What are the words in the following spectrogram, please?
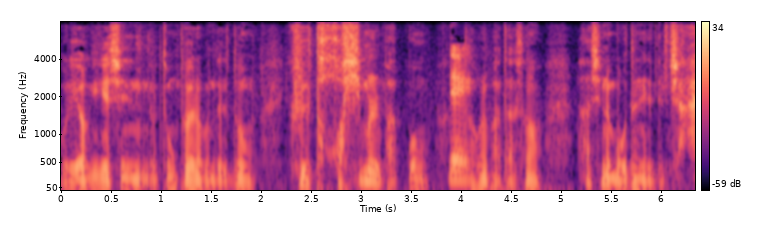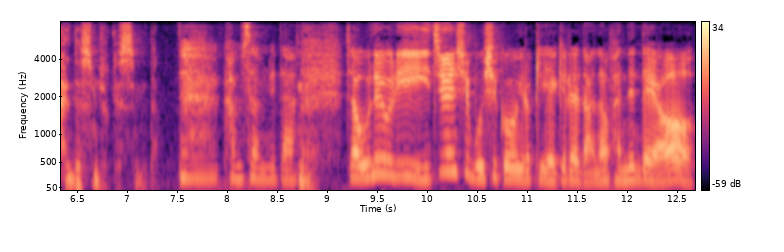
우리 여기 계신 동포 여러분들도 그 더 힘을 받고 네. 덕을 받아서 하시는 모든 일들이 잘 됐으면 좋겠습니다. 네, 감사합니다. 네. 자, 오늘 우리 이주연 씨 모시고 이렇게 얘기를 나눠봤는데요.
